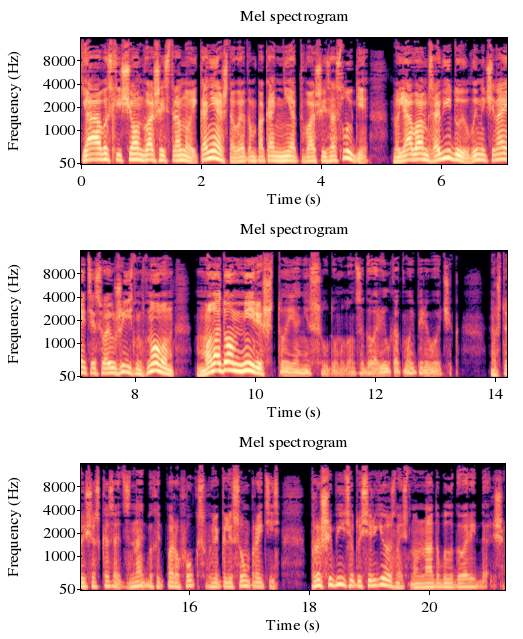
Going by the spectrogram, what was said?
Я восхищен вашей страной. Конечно, в этом пока нет вашей заслуги, но я вам завидую. Вы начинаете свою жизнь в новом, молодом мире. Что я несу, думал он, заговорил, как мой переводчик. Но что еще сказать? Знать бы хоть пару фокусов или колесом пройтись, прошибить эту серьезность, но надо было говорить дальше.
